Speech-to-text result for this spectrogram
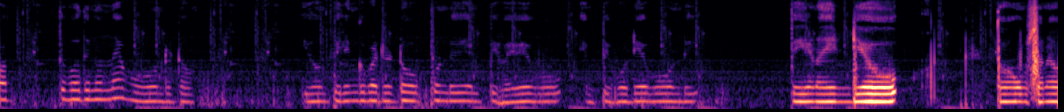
പത്ത് പതിനൊന്നേ പോകുന്നുണ്ട് കേട്ടോ യുവൻ പിലിങ്ക് പെട്ട ടോപ്പ് ഉണ്ട് എം പി ഫൈവ് പോവും എം പി ഫോർട്ടിയെ പോകുന്നുണ്ട് പി നയന്റിയോ തോംസനോ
